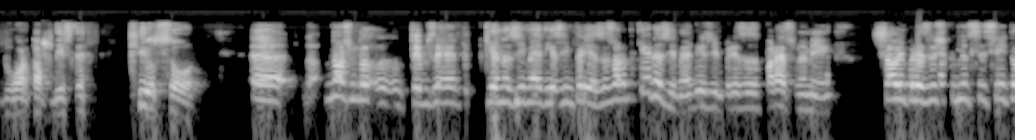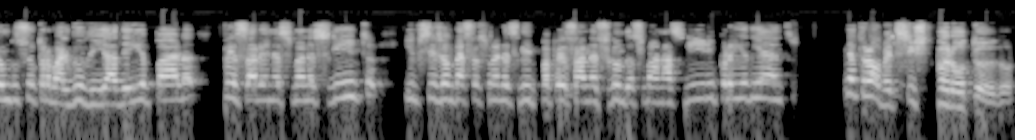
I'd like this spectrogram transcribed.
do ortopedista que eu sou. Uh, nós temos é, pequenas e médias empresas. Ora, pequenas e médias empresas, parece-me a mim, são empresas que necessitam do seu trabalho do dia a dia para pensarem na semana seguinte e precisam dessa semana seguinte para pensar na segunda semana a seguir e por aí adiante. Naturalmente, se isto parou tudo,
